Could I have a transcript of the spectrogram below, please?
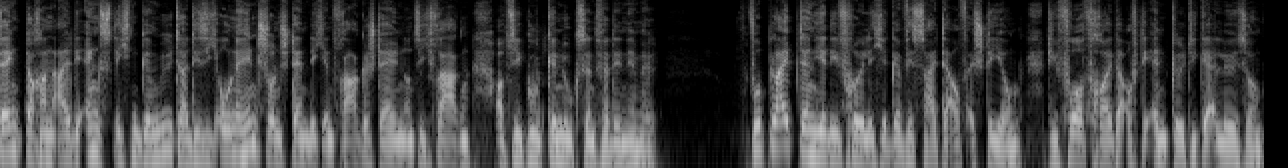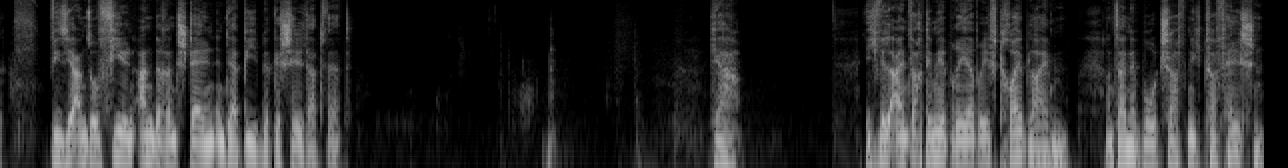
Denk doch an all die ängstlichen Gemüter, die sich ohnehin schon ständig in Frage stellen und sich fragen, ob sie gut genug sind für den Himmel. Wo bleibt denn hier die fröhliche Gewissheit der Auferstehung, die Vorfreude auf die endgültige Erlösung, wie sie an so vielen anderen Stellen in der Bibel geschildert wird? Ja, ich will einfach dem Hebräerbrief treu bleiben und seine Botschaft nicht verfälschen.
